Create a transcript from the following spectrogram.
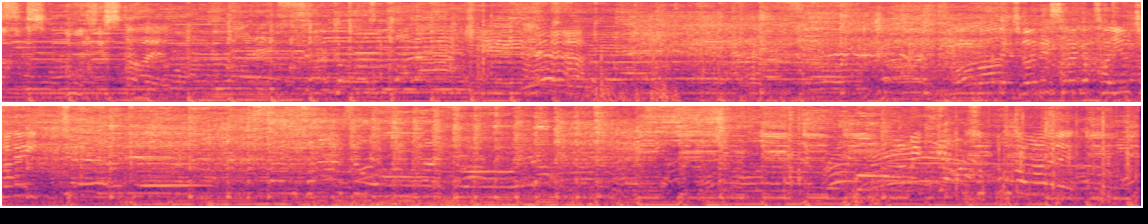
Smoothie style. Yeah. All right, 20 seconds for you, Johnny. ¡Oh,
